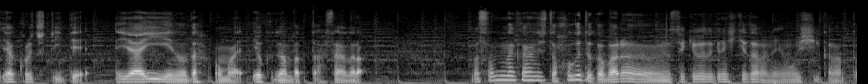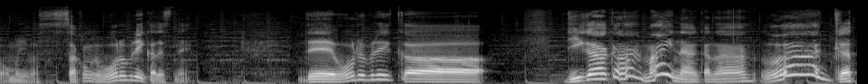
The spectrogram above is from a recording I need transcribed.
いや、これちょっといて。いや、いいのだ。お前、よく頑張った。さよなら。まあ、そんな感じで、ホグとかバルーン積極的に引けたらね、美味しいかなと思います。さあ、今回ウォールブレイカーですね。で、ウォールブレイカー、ディガーかな？マイナーかな？うわー、ガッ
